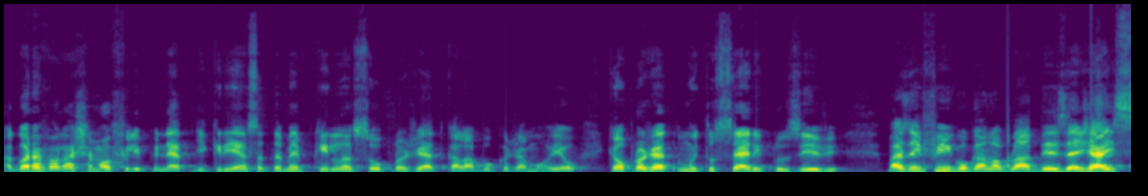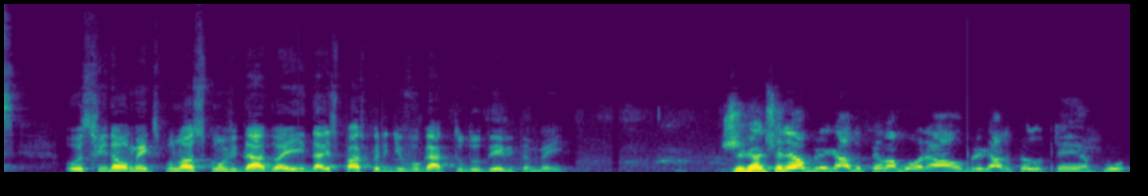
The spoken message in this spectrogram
Agora vai lá chamar o Felipe Neto de criança também, porque ele lançou o projeto Cala a Boca Já Morreu, que é um projeto muito sério, inclusive. Mas enfim, Guga Noblar, deseja os finalmente pro nosso convidado aí, dá espaço para ele divulgar tudo dele também. Gigante Léo, obrigado pela moral, obrigado pelo tempo.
